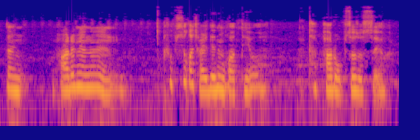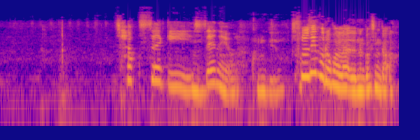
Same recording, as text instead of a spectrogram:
일단 바르면은 흡수가 잘 되는 것 같아요. 다 바로 없어졌어요. 착색이 세네요. 그러게요. 플립으로 발라야 되는 것인가?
